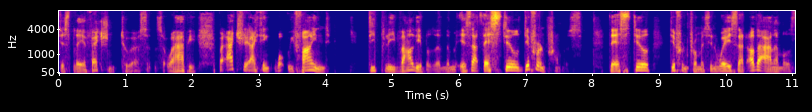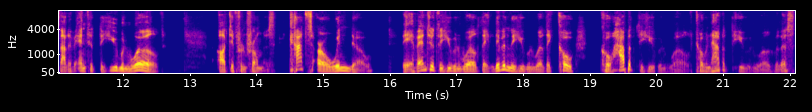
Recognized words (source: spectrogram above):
display affection to us. And so we're happy. But actually, I think what we find deeply valuable in them is that they're still different from us. They're still different from us in ways that other animals that have entered the human world are different from us. Cats are a window. They have entered the human world. They live in the human world. They co cohabit the human world, co-inhabit the human world with us,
